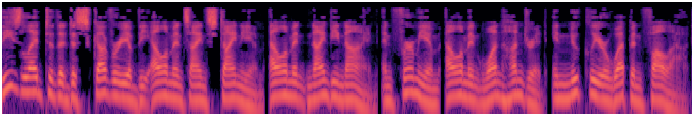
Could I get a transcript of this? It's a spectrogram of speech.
These led to the discovery of the elements einsteinium element 99 and fermium element 100 in nuclear weapon fallout.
